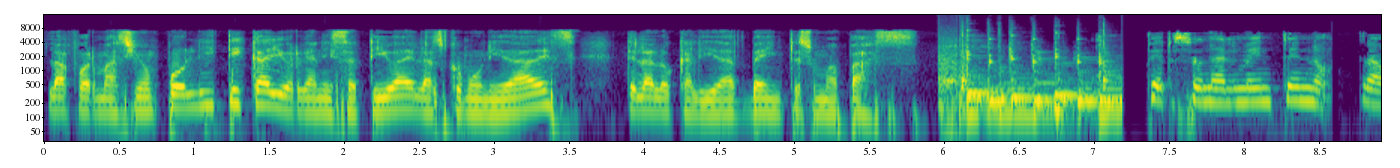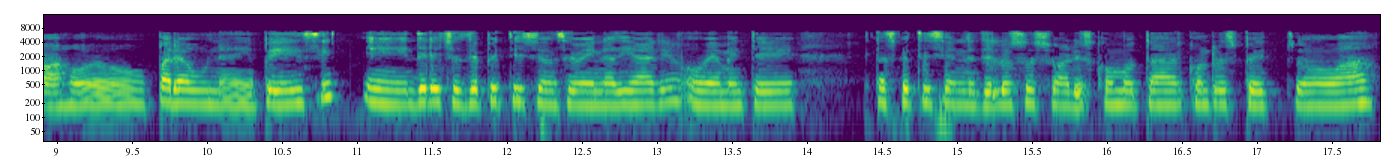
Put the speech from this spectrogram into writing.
la formación política y organizativa de las comunidades de la localidad 20 Sumapaz. Personalmente no, trabajo para una EPS, eh, derechos de petición se ven a diario, obviamente las peticiones de los usuarios como tal con respecto a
